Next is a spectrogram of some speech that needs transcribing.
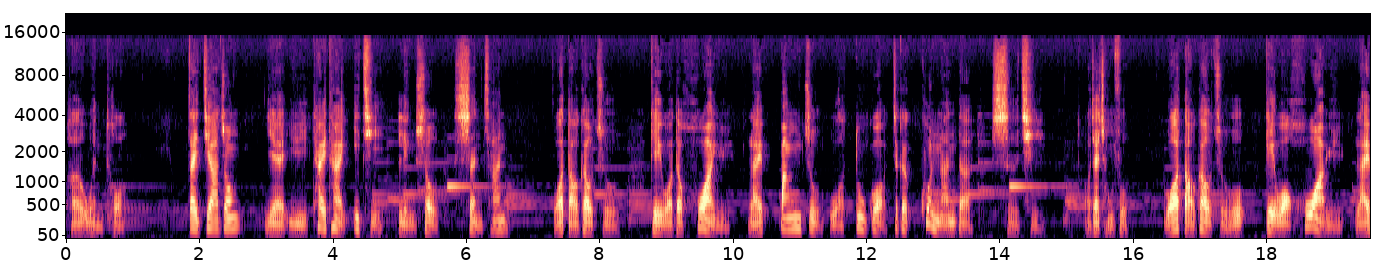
和稳妥。在家中也与太太一起领受圣餐。我祷告主给我的话语来帮助我度过这个困难的时期。我再重复，我祷告主给我话语来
